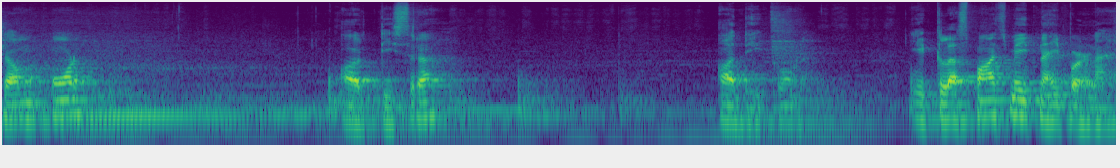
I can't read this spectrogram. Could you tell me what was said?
समकोण और तीसरा अधिकोण। ये क्लास पाँच में इतना ही पढ़ना है।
